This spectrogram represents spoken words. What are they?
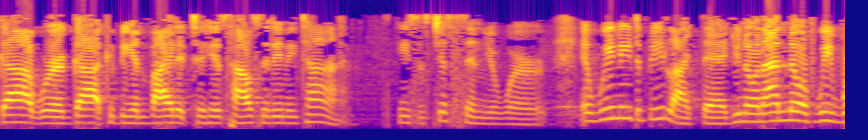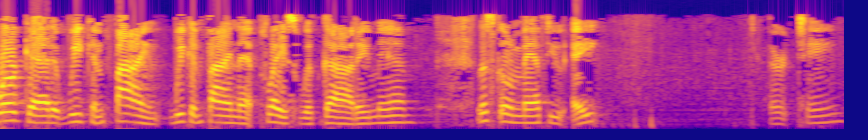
God where God could be invited to his house at any time. He says, just send your word. And we need to be like that, you know, and I know if we work at it, we can find, we can find that place with God. Amen. Let's go to Matthew 8, 13.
